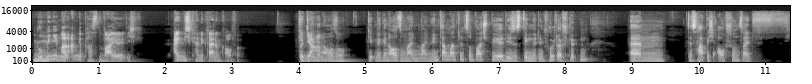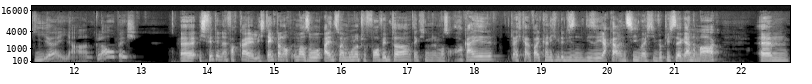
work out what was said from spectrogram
nur minimal angepasst, weil ich eigentlich keine Kleidung kaufe. Geht mir genauso. Geht mir genauso. Mein, mein Wintermantel zum Beispiel, dieses Ding mit den Schulterstücken, ähm, das habe ich auch schon seit vier Jahren, glaube ich. Äh, ich finde den einfach geil. Ich denke dann auch immer so ein, zwei Monate vor Winter, denke ich mir dann immer so, oh geil, gleich bald kann ich wieder diesen, diese Jacke anziehen, weil ich die wirklich sehr gerne mag. Ähm,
